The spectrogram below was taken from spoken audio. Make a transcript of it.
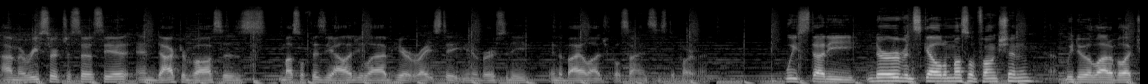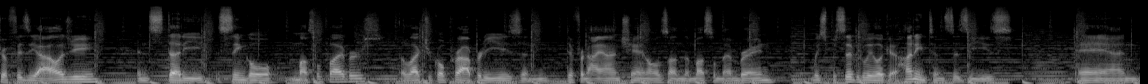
I'm a research associate in Dr. Voss's muscle physiology lab here at Wright State University in the biological sciences department. We study nerve and skeletal muscle function. We do a lot of electrophysiology and study single muscle fibers, electrical properties and different ion channels on the muscle membrane. We specifically look at Huntington's disease and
